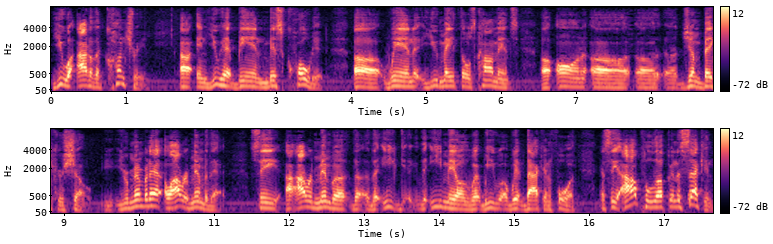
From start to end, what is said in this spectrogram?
you were out of the country uh, and you had been misquoted uh, when you made those comments on uh, uh, Jim Bakker's show. You remember that? Oh, I remember that. See, I, I remember the the, e- the email where we went back and forth. And see, I'll pull up in a second,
